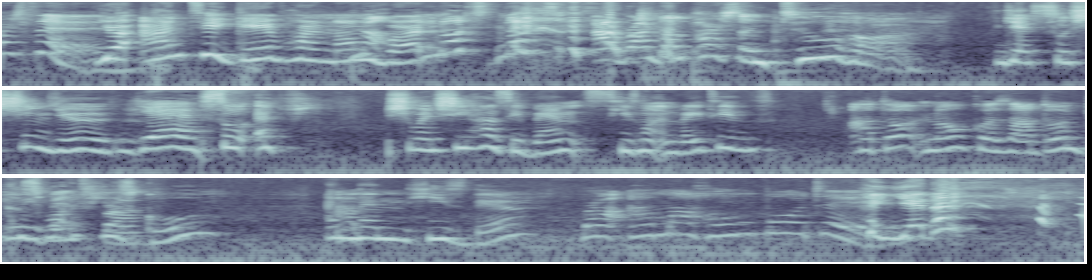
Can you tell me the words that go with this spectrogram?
person. Your auntie gave her no, number. not not a random person to her. Yes, so she knew. Yes. So if she, when she has events, he's not invited. I don't know because I don't do Because what if events, he's go and um, then he's there? Bro, I'm a homebody. yeah. That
